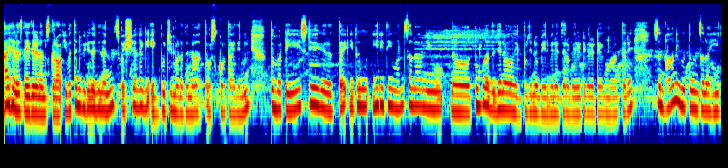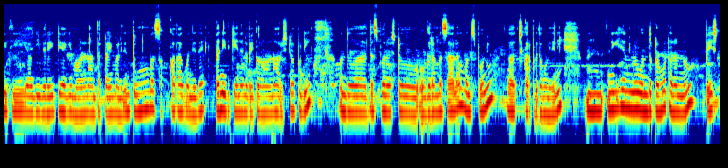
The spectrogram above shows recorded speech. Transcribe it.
ಹಾಯ್ ಹಲೋ ಸ್ನೇಹಿತರೆ, ನಮಸ್ಕಾರ. ಇವತ್ತಿನ ವಿಡಿಯೋದಲ್ಲಿ ನಾನು ಸ್ಪೆಷಲಾಗಿ ಎಗ್ ಬುರ್ಜಿ ಮಾಡೋದನ್ನು ತೋರಿಸ್ಕೊಡ್ತಾ ಇದ್ದೀನಿ. ತುಂಬ ಟೇಸ್ಟಿಯಾಗಿರುತ್ತೆ ಇದು ಈ ರೀತಿ ಒಂದು ಸಲ ನೀವು ತುಂಬ ಜನ ಎಗ್ ಬುರ್ಜಿನ ಬೇರೆ ಬೇರೆ ಥರ ವೆರೈಟಿ ವೆರೈಟಿಯಾಗಿ ಮಾಡ್ತಾರೆ. ಸೊ ನಾನು ಇವತ್ತು ಒಂದು ಸಲ ಈ ರೀತಿಯಾಗಿ ವೆರೈಟಿಯಾಗಿ ಮಾಡೋಣ ಅಂತ ಟ್ರೈ ಮಾಡಿದ್ದೀನಿ. ತುಂಬ ಸಕ್ಕತ್ತಾಗಿ ಬಂದಿದೆ. ಬನ್ನಿ, ಇದಕ್ಕೆ ಏನೆಲ್ಲ ಬೇಕು ನೋಡೋಣ. ಅರಿಶಿನ ಪುಡಿ, ಒಂದು ಅರ್ಧ ಸ್ಪೂನಷ್ಟು ಗರಂ ಮಸಾಲ, ಒಂದು ಸ್ಪೂನು ಚಿಕ್ಕರ್ ಪುಡಿ ತೊಗೊಂಡಿದ್ದೀನಿ ಈಗ ನಾನು ಒಂದು ಟೊಮೊಟೊನನ್ನು ಪೇಸ್ಟ್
